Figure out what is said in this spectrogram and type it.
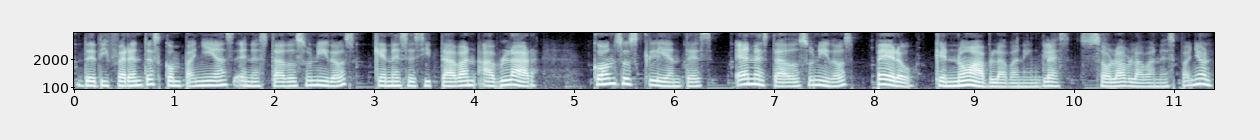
de diferentes compañías en Estados Unidos que necesitaban hablar con sus clientes en Estados Unidos, pero que no hablaban inglés, solo hablaban español.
